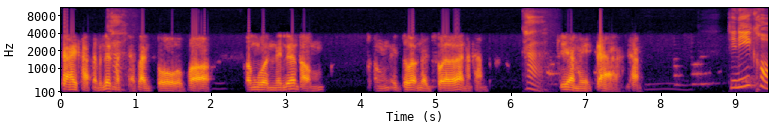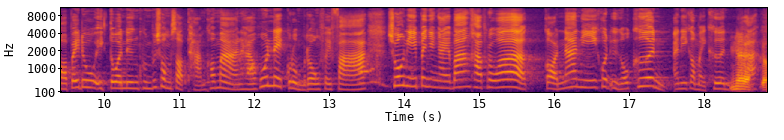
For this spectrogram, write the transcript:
ใช่ครับแต่เป็นเรื่องค่ะมาแสฟันโฟพอกังวลในเรื่องของของไอ้ตัวเงินเฟ้อนะครับค่ะที่อเมริกาครับ ทีนี้ขอไปดูอีกตัวหนึ่งคุณผู้ชมสอบถามเข้ามานะคะ หุ้นในกลุ่มโรงไฟฟ้า ช่วงนี้เป็นยังไงบ้างคะ เพราะว่าก่อนหน้านี้คนอื่นเขาขึ้น อันนี้ก็ไม่ขึ้นเนี่ยนะคะก็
